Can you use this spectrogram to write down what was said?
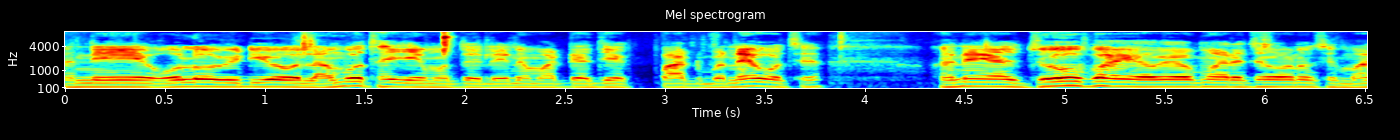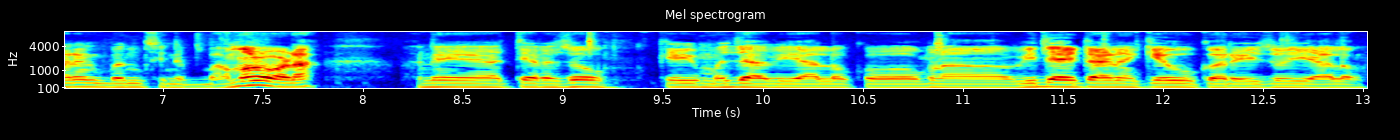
અને ઓલો વીડિયો લાંબો થઈ જાય એમ હતો એટલે એના માટે આજે એક પાર્ટ બનાવ્યો છે. અને જો ભાઈ, હવે અમારે જવાનું છે મારેન બંસીને બામણવાડા. અને અત્યારે જો કેવી મજા આવી આ લોકો હમણાં વિદાય ટાણે કેવું કરે એ જોઈએ હાલો.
